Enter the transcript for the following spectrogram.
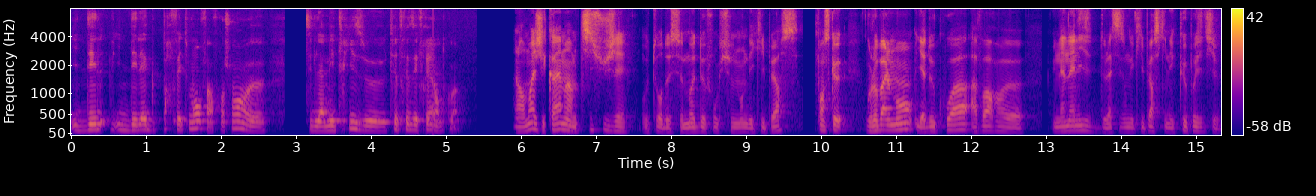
il, dé- il délègue parfaitement. Enfin, franchement, euh, c'est de la maîtrise euh, très, très effrayante, quoi. Alors moi, j'ai quand même un petit sujet autour de ce mode de fonctionnement des Clippers. Je pense que globalement, il y a de quoi avoir une analyse de la saison des Clippers qui n'est que positive.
